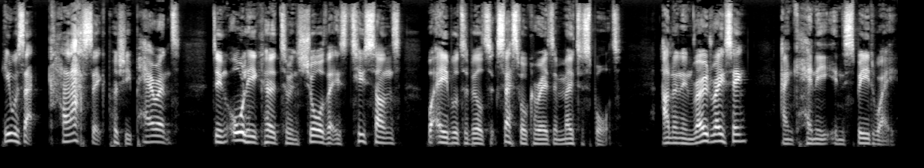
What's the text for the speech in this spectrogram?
He was that classic pushy parent, doing all he could to ensure that his two sons were able to build successful careers in motorsport Alan in road racing and Kenny in Speedway.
